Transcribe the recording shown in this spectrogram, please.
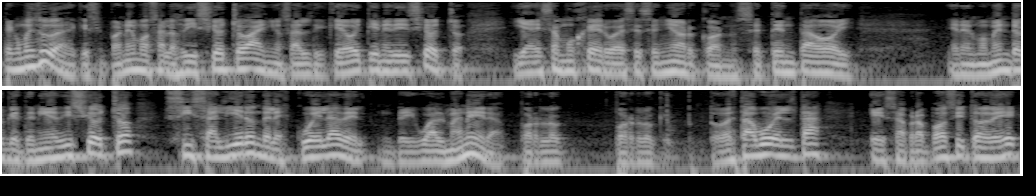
tengo mis dudas de que si ponemos a los 18 años al que hoy tiene 18 y a esa mujer o a ese señor con 70 hoy en el momento que tenía 18 si salieron de la escuela de, de igual manera por lo por lo que toda esta vuelta es a propósito de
